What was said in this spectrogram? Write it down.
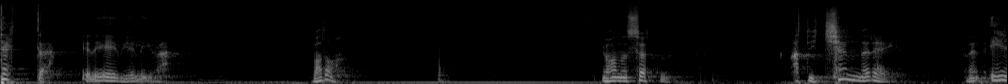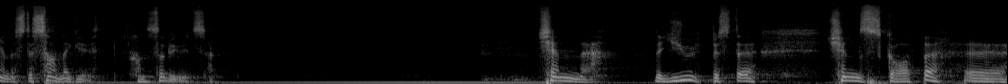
Dette er det evige livet. Hva da? Johannes 17. At de kjenner deg, den eneste sanne Gud, han som du utsendt. Kjenne det djupeste kjennskapet, eh,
